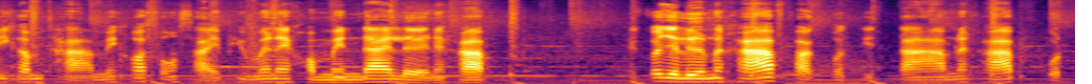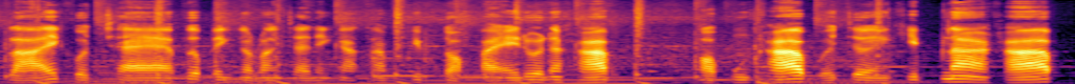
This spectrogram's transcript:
มีคำถามมีข้อสงสัยพิมพ์ไว้ในคอมเมนต์ได้เลยนะครับแล้วก็อย่าลืมนะครับฝากกดติดตามนะครับ กดไลค์กดแชร์ เพื่อเป็นกำลังใจในการทำคลิปต่อไปให้ด้วยนะครับ ขอบคุณครับไว้เจอกันคลิปหน้าครับ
